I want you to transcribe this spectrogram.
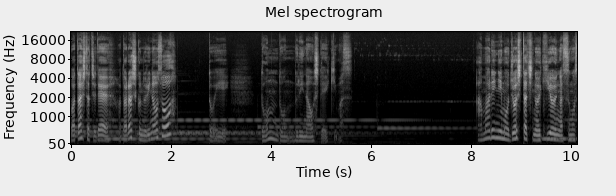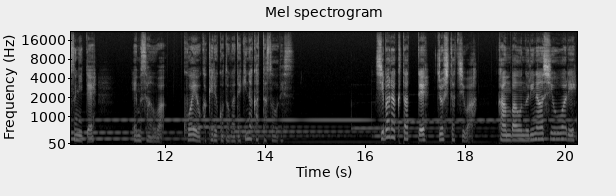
私たちで新しく塗り直そう。と言いどんどん塗り直していきます。あまりにも女子たちの勢いがすごすぎて M さんは声をかけることができなかったそうです。しばらく経って女子たちは看板を塗り直し終わり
